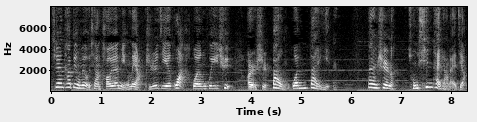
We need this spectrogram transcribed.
虽然他并没有像陶渊明那样直接挂冠归去，而是半官半隐，但是呢，从心态上来讲，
